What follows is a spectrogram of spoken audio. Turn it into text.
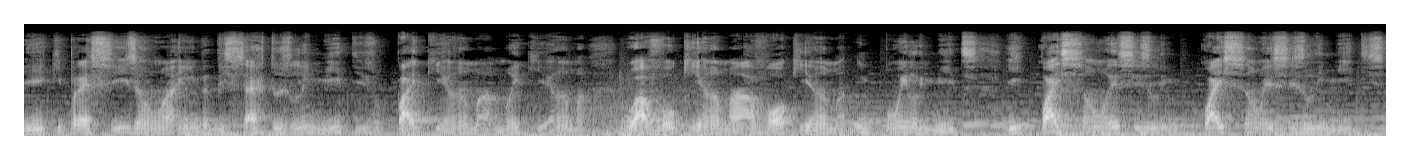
e que precisam ainda de certos limites. O pai que ama, a mãe que ama, o avô que ama, a avó que ama, impõe limites. E quais são esses, quais são esses limites?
